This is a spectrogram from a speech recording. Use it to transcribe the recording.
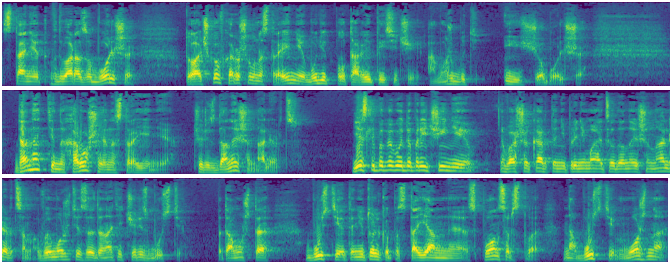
станет в два раза больше, то очков хорошего настроения будет полторы тысячи, а может быть и еще больше. Донатьте на хорошее настроение через Donation Alerts. Если по какой-то причине ваша карта не принимается Donation Alerts, вы можете задонатить через Boosty. Потому что Boosty это не только постоянное спонсорство. На Boosty можно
